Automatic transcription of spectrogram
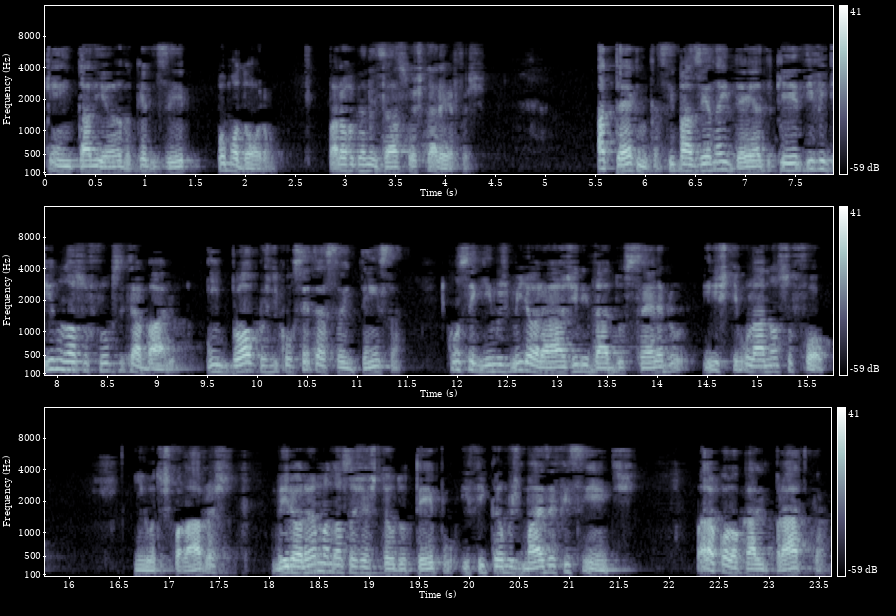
que em italiano quer dizer pomodoro, para organizar suas tarefas. A técnica se baseia na ideia de que, dividindo nosso fluxo de trabalho em blocos de concentração intensa, conseguimos melhorar a agilidade do cérebro e estimular nosso foco. Em outras palavras, melhoramos a nossa gestão do tempo e ficamos mais eficientes. Para colocar em prática,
